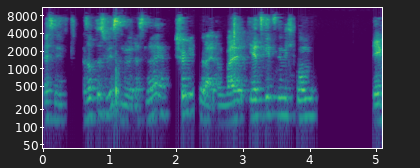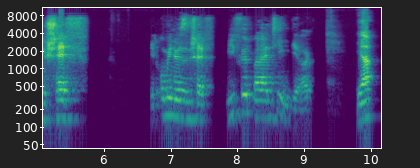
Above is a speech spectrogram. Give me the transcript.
als ob du es wissen würdest, ne? Schöne Überleitung, weil jetzt geht es nämlich um den Chef, den ominösen Chef. Wie führt man ein Team, Georg? Ja,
